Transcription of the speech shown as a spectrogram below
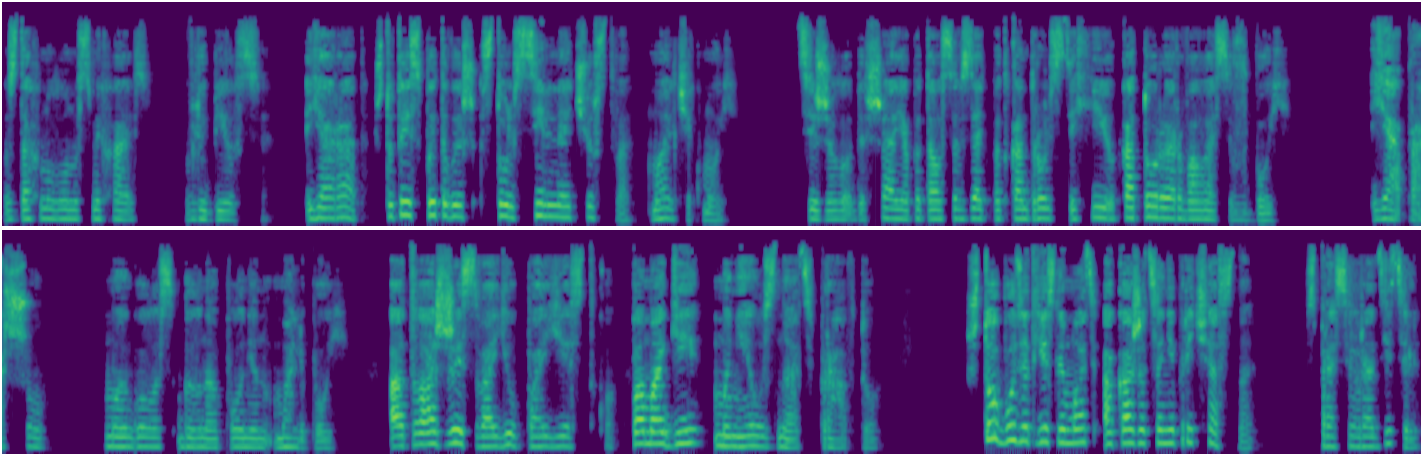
Вздохнул он, усмехаясь. «Влюбился. Я рад, что ты испытываешь столь сильное чувство, мальчик мой». Тяжело дыша, я пытался взять под контроль стихию, которая рвалась в бой. «Я прошу». Мой голос был наполнен мольбой. Отложи свою поездку. Помоги мне узнать правду. Что будет, если мать окажется непричастна? Спросил родитель,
